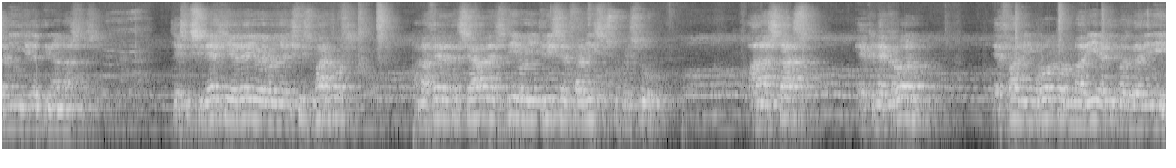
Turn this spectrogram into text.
ανοίγει την Ανάσταση. Και στη συνέχεια λέει ο Ευαγγελιστής Μάρκος, αναφέρεται σε άλλες δύο ή τρεις εμφανίσεις του Χριστού. Αναστάς εκ νεκρών εφάνει πρώτον Μαρία τη Μαγδαληνή.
